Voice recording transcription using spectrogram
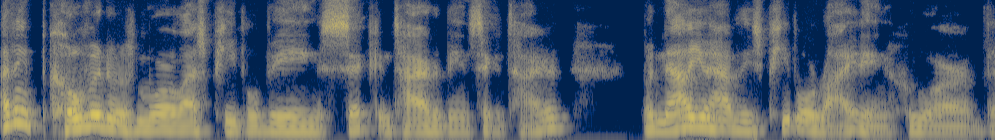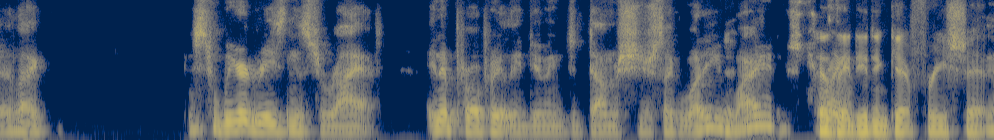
i think covid was more or less people being sick and tired of being sick and tired but now you have these people rioting who are they're like just weird reasons to riot inappropriately doing dumb shit. Just like, what are you? Why are you? because they didn't get free shit. Yeah.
